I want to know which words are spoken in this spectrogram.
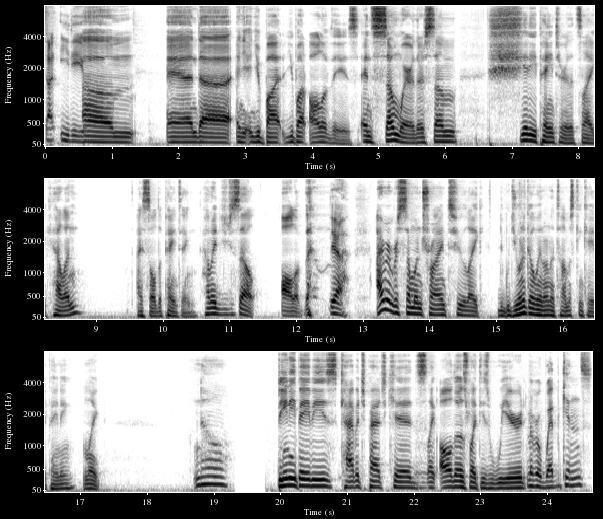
Dot edu. um, and uh, and you, and you bought you bought all of these, and somewhere there's some shitty painter that's like Helen, I sold a painting. How many did you sell? All of them. yeah. I remember someone trying to like, would you want to go in on a Thomas Kinkade painting? I'm like, no. Beanie Babies, Cabbage Patch Kids, mm-hmm. like all those were like these weird. Remember Webkinz?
